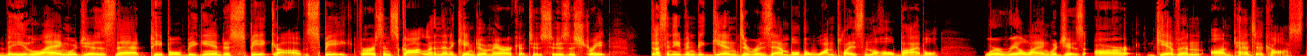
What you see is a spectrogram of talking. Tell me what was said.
The languages that people began to speak of, speak first in Scotland, then it came to America, to Azusa Street, doesn't even begin to resemble the one place in the whole Bible where real languages are given on Pentecost.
